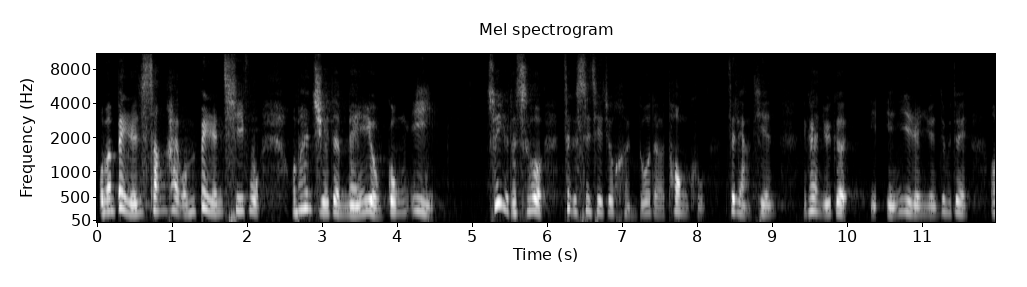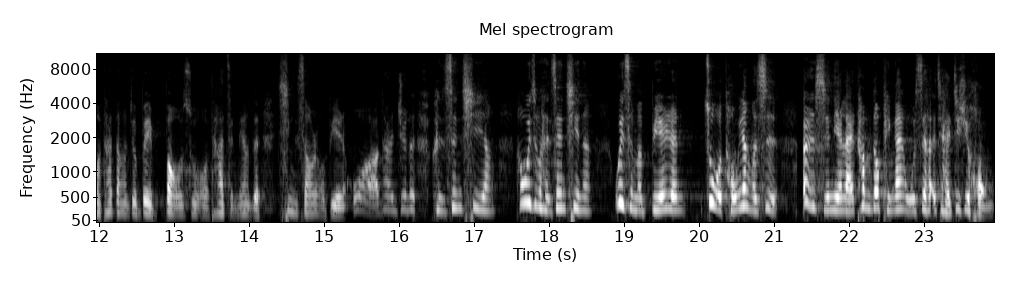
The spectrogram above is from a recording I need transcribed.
我们被人伤害，我们被人欺负，我们觉得没有公义，所以有的时候这个世界就很多的痛苦。这两天，你看有一个。演演艺人员对不对？哦，他当然就被爆说哦，他怎么样的性骚扰别人？哇，他觉得很生气呀、啊。他为什么很生气呢？为什么别人做同样的事，二十年来他们都平安无事，而且还继续红？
